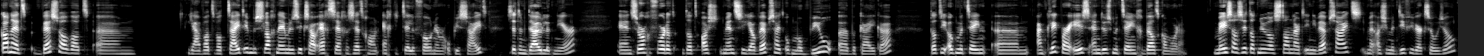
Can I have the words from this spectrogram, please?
kan het best wel wat um, ja, wat, wat tijd in beslag nemen. Dus ik zou echt zeggen, zet gewoon echt je telefoonnummer op je site. Zet hem duidelijk neer. En zorg ervoor dat, dat als mensen jouw website op mobiel uh, bekijken, dat die ook meteen um, aanklikbaar is en dus meteen gebeld kan worden. Meestal zit dat nu al standaard in die websites, als je met Divi werkt sowieso.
